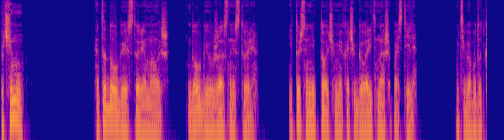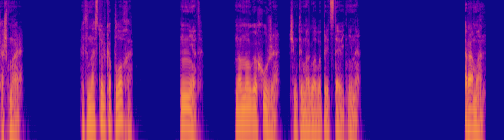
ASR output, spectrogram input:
Почему? Это долгая история, малыш. Долгая и ужасная история. И точно не то, о чем я хочу говорить в нашей постели. У тебя будут кошмары. Это настолько плохо? Нет. Намного хуже, чем ты могла бы представить, Нина. Роман.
